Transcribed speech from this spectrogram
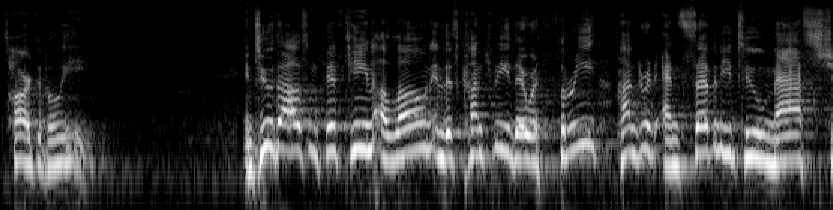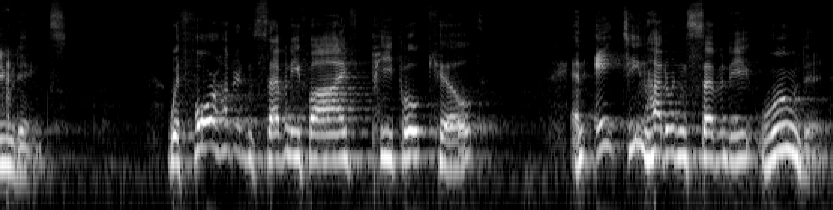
It's hard to believe. In 2015 alone in this country, there were 372 mass shootings, with 475 people killed and 1,870 wounded.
